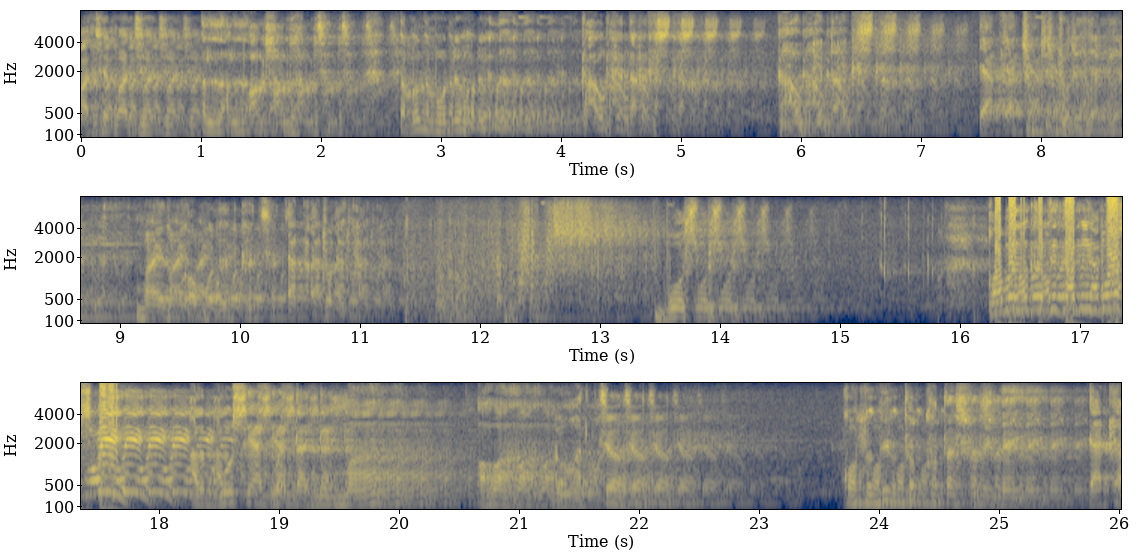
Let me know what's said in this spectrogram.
মাঝে মাঝে আল্লাহ পাক শোনাচ্ছেন তখন মনে হবে না, কাউকে ডাকিস না, কাউকে ডাকিস না। একা ছুটে চলে যাবে, মায়ের কবরের কাছে একা চলে যাবে। বসবি। কবরের কাছে যাবি বসবি? আর বসে একবার ডাকবি মা বাবা ঘুমাচ্ছ? কতদিন তোর কথা শুনি নাই একা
